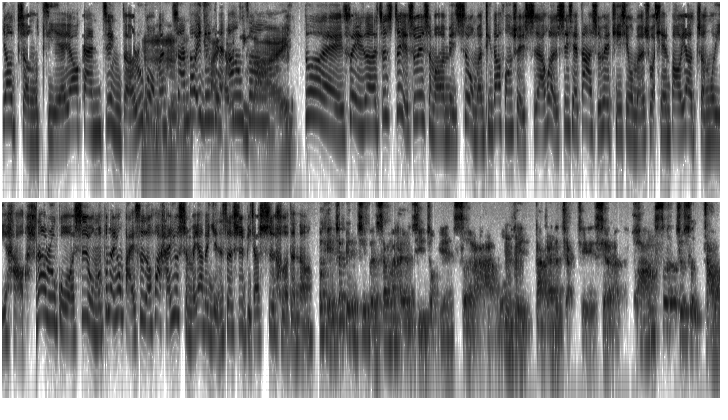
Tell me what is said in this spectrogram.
要整洁，要干净的。如果我们沾到一点点肮脏，来对，所以呢，这这也是为什么每次我们听到风水师啊，或者是一些大师会提醒我们说，钱包要整理好。那如果是我们不能用白色的话，还有什么样的颜色是比较适合的呢？OK，这边基本上呢还有几种颜色啦哈，我嗯会大概的讲解一下了。黄色就是招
